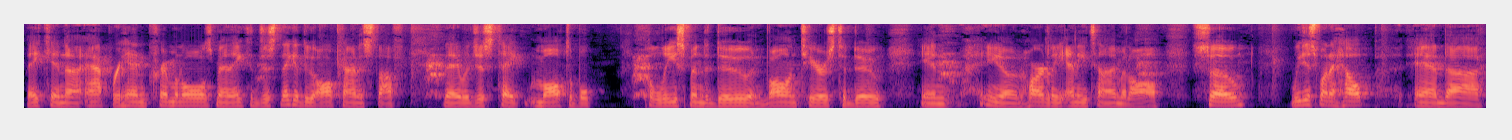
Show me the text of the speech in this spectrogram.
They can uh, apprehend criminals. Man they can just they can do all kind of stuff that it would just take multiple policemen to do and volunteers to do in you know in hardly any time at all. So we just want to help and uh,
